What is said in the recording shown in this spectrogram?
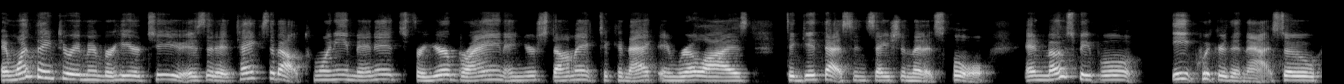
And one thing to remember here too is that it takes about 20 minutes for your brain and your stomach to connect and realize to get that sensation that it's full. And most people eat quicker than that. So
